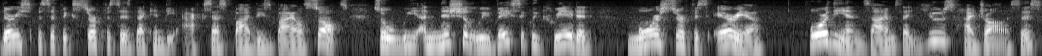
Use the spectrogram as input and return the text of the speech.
very specific surfaces that can be accessed by these bile salts. So we initially, we basically created more surface area for the enzymes that use hydrolysis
